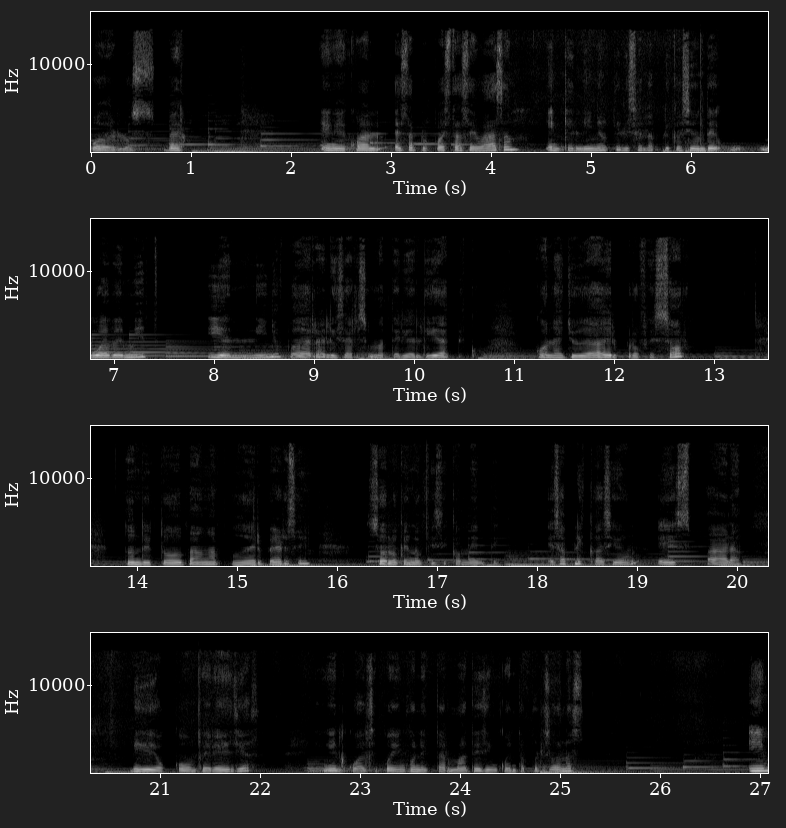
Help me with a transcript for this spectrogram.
poderlos ver en el cual esta propuesta se basa en que el niño utilice la aplicación de WebMeet y el niño pueda realizar su material didáctico con la ayuda del profesor, donde todos van a poder verse, solo que no físicamente. Esa aplicación es para videoconferencias en el cual se pueden conectar más de 50 personas y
